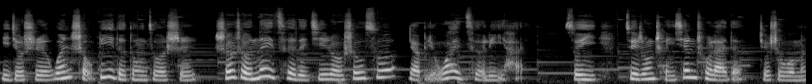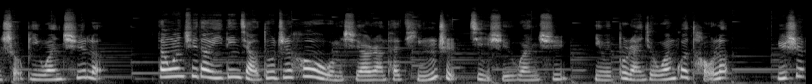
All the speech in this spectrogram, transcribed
也就是弯手臂的动作时，手肘内侧的肌肉收缩要比外侧厉害，所以最终呈现出来的就是我们手臂弯曲了。当弯曲到一定角度之后，我们需要让它停止继续弯曲，因为不然就弯过头了。于是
